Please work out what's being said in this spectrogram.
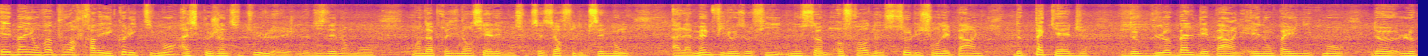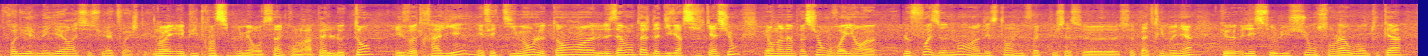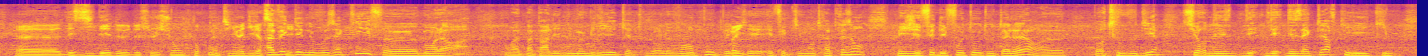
eh ben, on va pouvoir travailler collectivement à ce que j'intitule, je le disais dans mon mandat présidentiel et mon successeur Philippe Sedbon, à la même philosophie, nous sommes offreurs de solutions d'épargne, de package, de global d'épargne et non pas uniquement de le produit est le meilleur et c'est celui-là qu'il faut acheter. Oui, et puis principe numéro 5, on le rappelle, le temps est votre allié, effectivement, le temps, les avantages de la diversification et on a l'impression en voyant euh, le foisonnement hein, des stands une fois de plus à ce, ce, que les solutions sont là ou en tout cas euh, des idées de, solutions pour continuer à diversifier. Avec des nouveaux actifs, euh, bon alors on va pas parler de l'immobilier qui a toujours le vent en poupe et qui est effectivement très présent. Mais j'ai fait des photos tout à l'heure, euh, pour tout vous dire, sur des, des, acteurs qui,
